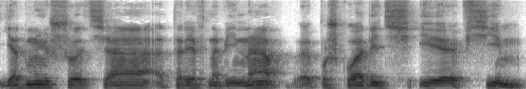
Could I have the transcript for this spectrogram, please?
я думаю, що ця тарифна війна е, пошкодить і всім.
